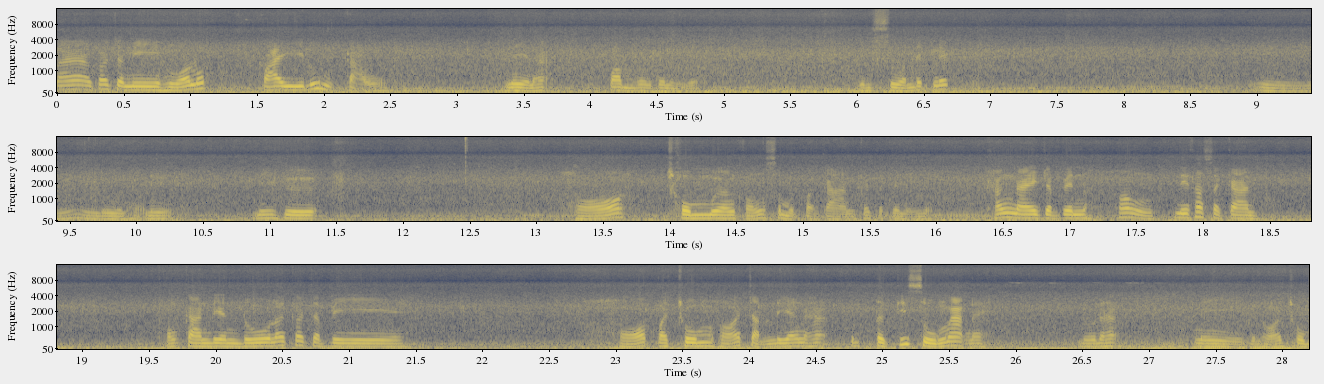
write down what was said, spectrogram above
แล้วก็จะมีหัวรถไฟรุ่นเก่า นี่นะป้อมก็เป็นอย่างนี้เป็นสวนเล็กๆอืมดูนะฮะนี่นี่คือ หอชมเมืองของสมุทรปราการก็จะเป็นอย่างนี้ข้างในจะเป็นห้องนิทรรศการของการเรียนรู้แล้วก็จะมี หอประชุมหอจัดเลี้ยงนะฮะเป็นตึกที่สูงมากเลยดูนะฮะนี่เป็นหอชม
